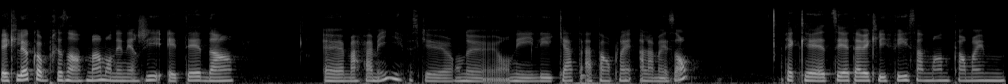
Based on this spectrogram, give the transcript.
Fait que là, comme présentement, mon énergie était dans euh, ma famille, parce qu'on on est les quatre à temps plein à la maison. Fait que, tu sais, être avec les filles, ça demande quand même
